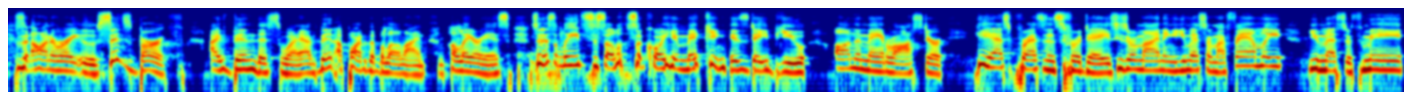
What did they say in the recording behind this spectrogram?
as an honorary Uso. Since birth, I've been this way. I've been a part of the bloodline. Hilarious. So this leads to Solo Sikoa making his debut on the main roster. He has presence for days. He's reminding you, mess with my family, you mess with me,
